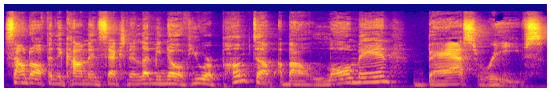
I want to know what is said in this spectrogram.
Sound off in the comment section and let me know if you are pumped up about Lawmen Bass Reeves.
